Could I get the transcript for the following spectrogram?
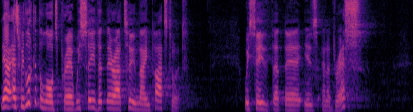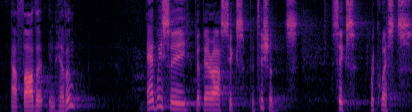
Now, as we look at the Lord's Prayer, we see that there are two main parts to it. We see that there is an address, Our Father in heaven, and we see that there are six petitions, six requests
